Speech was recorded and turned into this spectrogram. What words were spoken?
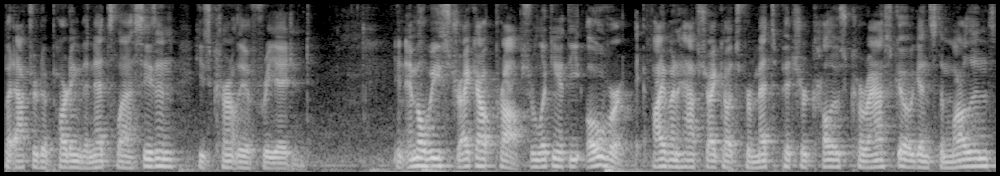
but after departing the Nets last season, he's currently a free agent. In MLB strikeout props, we're looking at the over 5.5 strikeouts for Mets pitcher Carlos Carrasco against the Marlins,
